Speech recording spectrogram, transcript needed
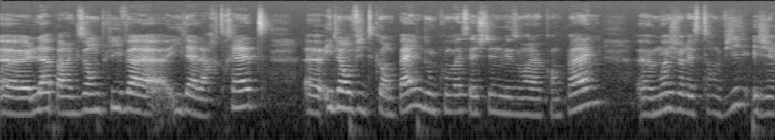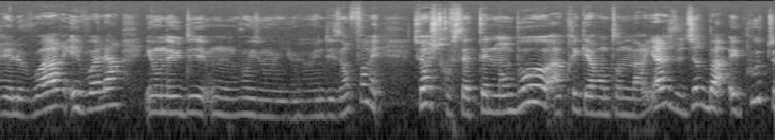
Euh, là par exemple, il, va, il est à la retraite, euh, il a envie de campagne, donc on va s'acheter une maison à la campagne. Euh, moi je vais rester en ville et j'irai le voir et voilà et on a eu des eu des enfants mais tu vois je trouve ça tellement beau après 40 ans de mariage de dire bah écoute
